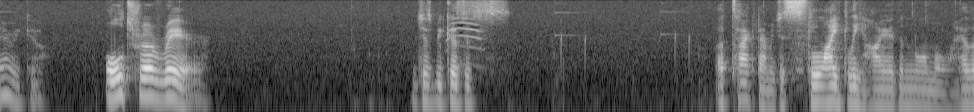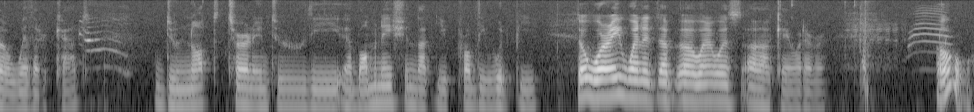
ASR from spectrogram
There we go. Ultra rare. Just because its attack damage is slightly higher than normal. Hello, Wither Cat. Do not turn into the abomination that you probably would be. Don't worry when it uh, uh when it was uh, okay, whatever. Oh,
